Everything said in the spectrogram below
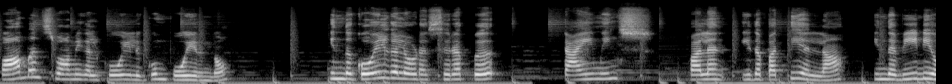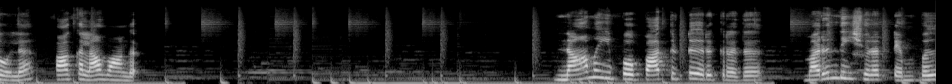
பாம்பன் சுவாமிகள் கோயிலுக்கும் போயிருந்தோம். இந்த கோயில்களோட சிறப்பு டைமிங்ஸ் பலன் இதை பற்றி எல்லாம் இந்த வீடியோவில் பார்க்கலாம் வாங்க. நாம இப்போ பார்த்துட்டு இருக்கிறது மருந்தீஸ்வரர் டெம்பிள்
